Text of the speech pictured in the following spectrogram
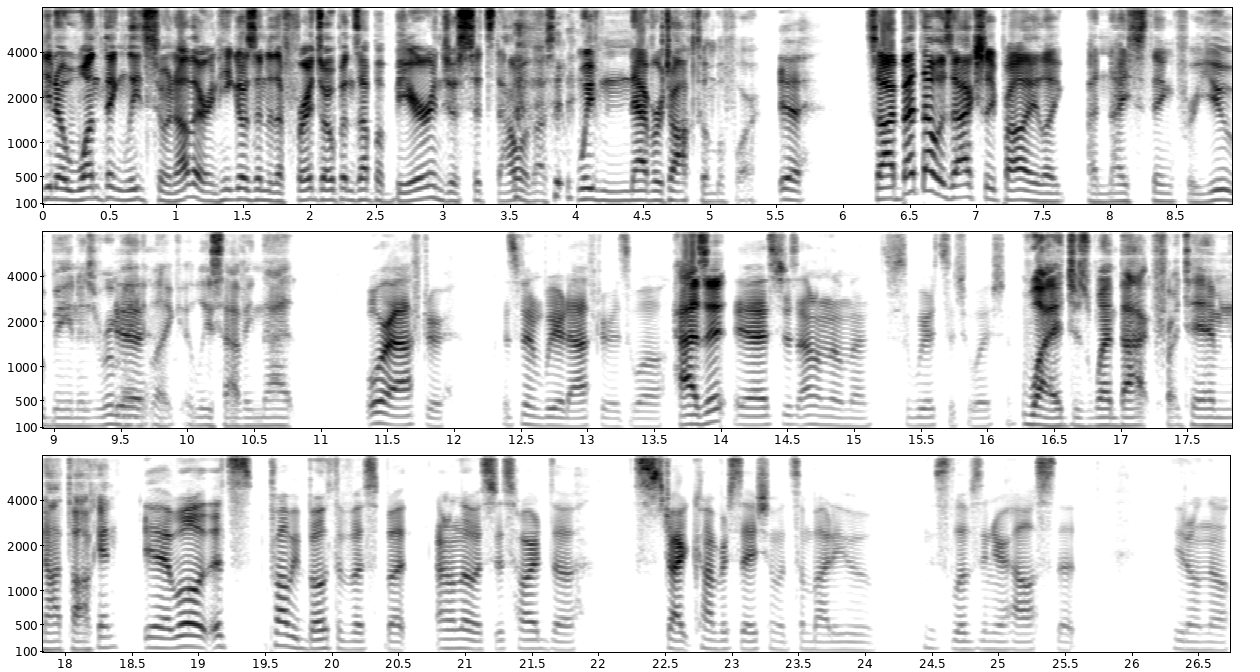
you know, one thing leads to another, and he goes into the fridge, opens up a beer, and just sits down with us. We've never talked to him before. Yeah. So I bet that was actually probably like a nice thing for you being his roommate, Yeah. like at least having that. Or after. It's been weird after as well. Has it? Yeah, it's just I don't know, man. It's a weird situation. Why it just went back for, to him not talking? Yeah, well, it's probably both of us, but I don't know. It's just hard to strike conversation with somebody who just lives in your house that you don't know.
